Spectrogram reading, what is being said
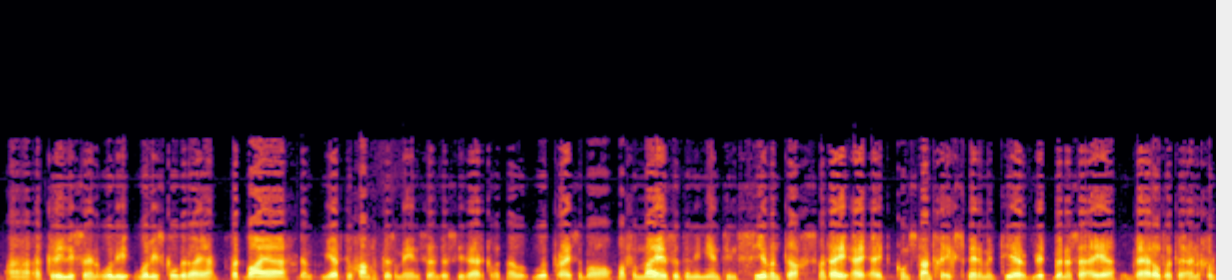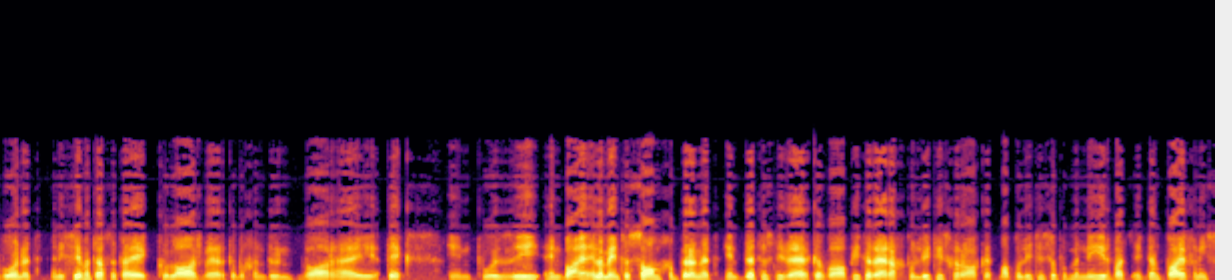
uh akriliese en olie olie skilderye wat baie dink meer toeganklik is vir mense en dis die werke wat nou hoë pryse behaal. Maar vir my is dit in die 1970s want hy hy, hy het konstant geëksperimenteer met binne sy eie wêreld wat hy ingewoon het. In die 70s het hy collagewerke begin doen waar hy teks en poesie en baie elemente saamgebring het. En dit is die werke waar Pieter regtig polities geraak het, maar polities op 'n manier wat ek dink baie van die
